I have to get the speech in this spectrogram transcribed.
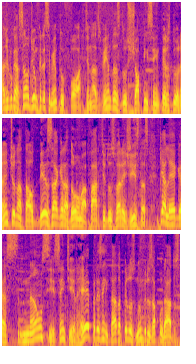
A divulgação de um crescimento forte nas vendas dos shopping centers durante o Natal desagradou uma parte dos varejistas, que alega não se sentir representada pelos números apurados,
